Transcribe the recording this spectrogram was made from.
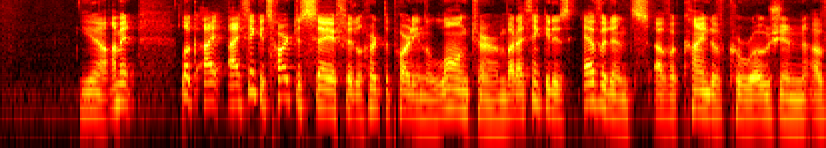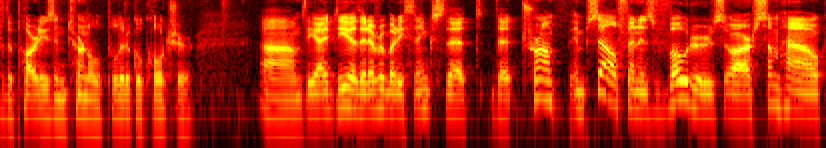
Yeah, I mean, look, I, I think it's hard to say if it'll hurt the party in the long term, but I think it is evidence of a kind of corrosion of the party's internal political culture. Um, the idea that everybody thinks that, that Trump himself and his voters are somehow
